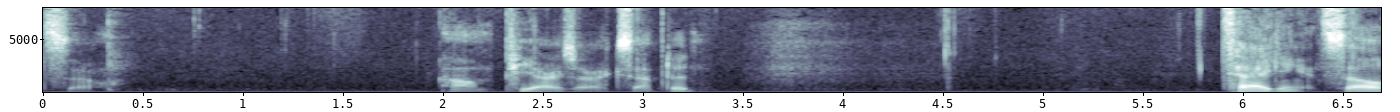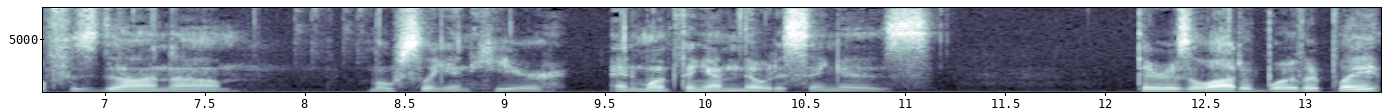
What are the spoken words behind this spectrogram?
So um, PRs are accepted tagging itself is done um, mostly in here. And one thing I'm noticing is there is a lot of boilerplate,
